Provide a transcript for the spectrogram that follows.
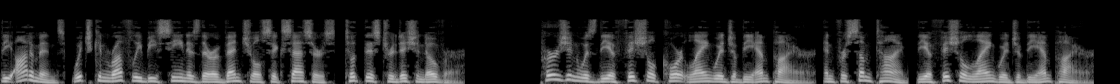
The Ottomans, which can roughly be seen as their eventual successors, took this tradition over. Persian was the official court language of the empire, and for some time, the official language of the empire.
